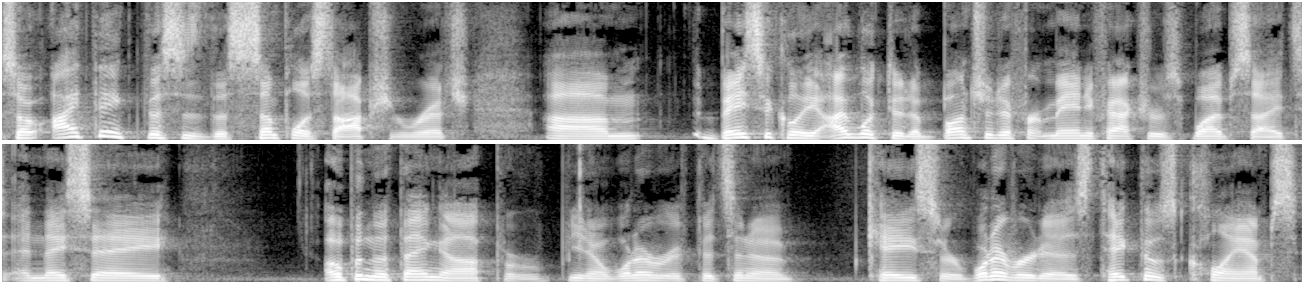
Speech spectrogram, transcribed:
So I think this is the simplest option, Rich. Um, basically, I looked at a bunch of different manufacturers' websites, and they say, open the thing up, or you know, whatever. If it's in a case or whatever it is, take those clamps,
